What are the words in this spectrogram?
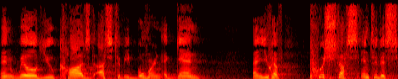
and will you caused us to be born again. And you have pushed us into this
